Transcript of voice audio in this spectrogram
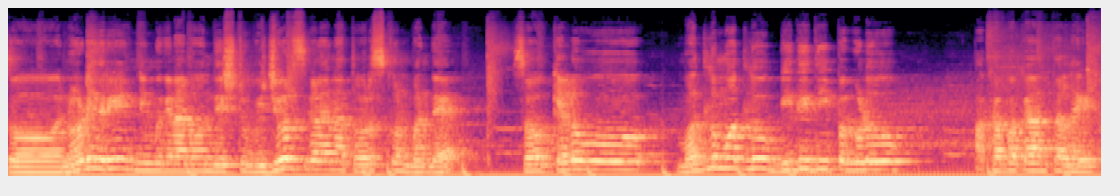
ಸೊ ನೋಡಿದ್ರಿ, ನಿಮಗೆ ನಾನು ಒಂದಿಷ್ಟು ವಿಜುವಲ್ಸ್ಗಳನ್ನು ತೋರಿಸ್ಕೊಂಡು ಬಂದೆ. ಸೊ ಕೆಲವು ಮೊದಲು ಮೊದಲು ಬೀದಿ ದೀಪಗಳು ಅಕ್ಕಪಕ್ಕ ಅಂತ ಲೈಟ್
